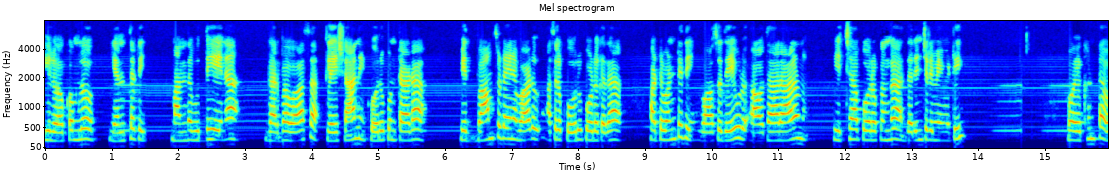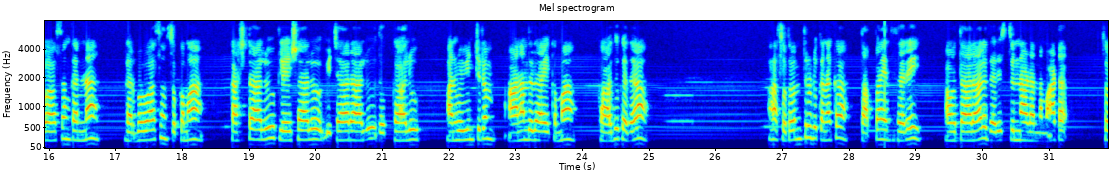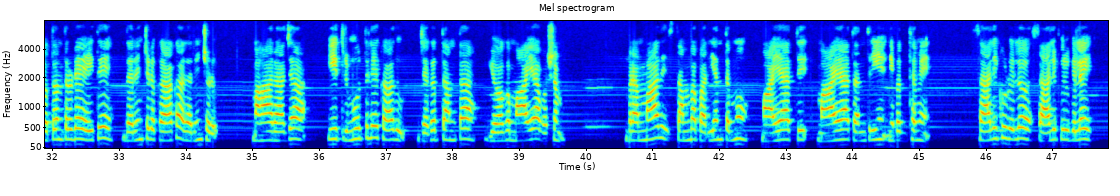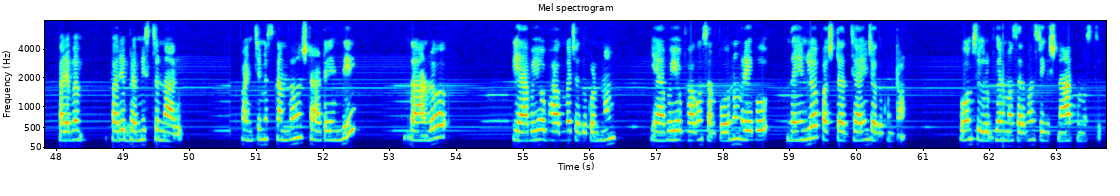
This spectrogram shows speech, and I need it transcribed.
ఈ లోకంలో ఎంతటి మందబుద్ధి అయినా గర్భవాస క్లేశాన్ని కోరుకుంటాడా? విద్వాంసుడైన వాడు అసలు కోరుకోడు కదా? అటువంటిది వాసుదేవుడు అవతారాలను ఇచ్ఛాపూర్వకంగా ధరించడమేమిటి? వైకుంఠ వాసం కన్నా గర్భవాసం సుఖమా? కష్టాలు క్లేశాలు విచారాలు దుఃఖాలు అనుభవించడం ఆనందదాయకమా? కాదు కదా. ఆ స్వతంత్రుడు కనుక తప్పనిసరి సరే అవతారాలు ధరిస్తున్నాడన్నమాట. స్వతంత్రుడే అయితే ధరించడు కాక ధరించడు. మహారాజా ఈ త్రిమూర్తులే కాదు జగత్తంతా యోగ మాయా వశం. బ్రహ్మాది స్తంభ పర్యంతము మాయాతి మాయాతంత్రి నిబద్ధమే. సాలికుడిలో సాలిపురుగులై పరిభ పరిభ్రమిస్తున్నారు. పంచమ స్కందం స్టార్ట్ అయింది. దానిలో యాభయో భాగంగా చదువుకుంటున్నాం. యాభయో భాగం సంపూర్ణం. రేపు దయంలో ఫస్ట్ అధ్యాయం చదువుకుంటాం. ఓం శ్రీ గురుభ్యో నమ. సర్వం శ్రీకృష్ణార్పణమస్తు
